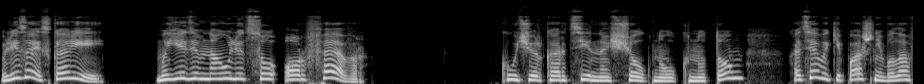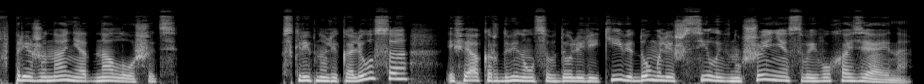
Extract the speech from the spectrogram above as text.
«Влезай скорей! Мы едем на улицу Орфевр!» Кучер картинно щелкнул кнутом, хотя в экипаж не была впряжена ни одна лошадь. Скрипнули колеса, и фиакр двинулся вдоль реки, ведомый лишь силой внушения своего хозяина.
